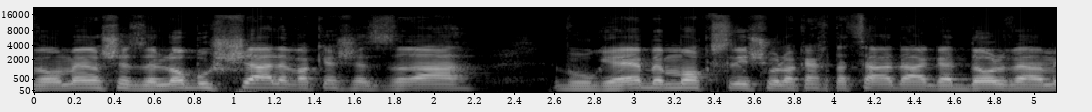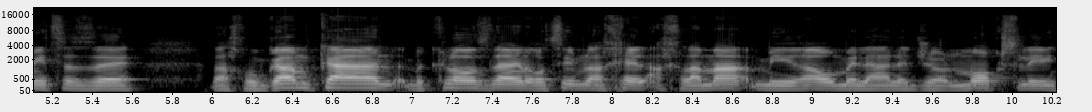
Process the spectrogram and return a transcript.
ואומר שזה לא בושה לבקש עזרה והוא גאה במוקסלי שהוא לקח את הצעד הגדול והאמיץ הזה. ואנחנו גם כאן ב Clothesline רוצים לאחל החלמה מהירה ומלאה לג'ון מוקסלי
